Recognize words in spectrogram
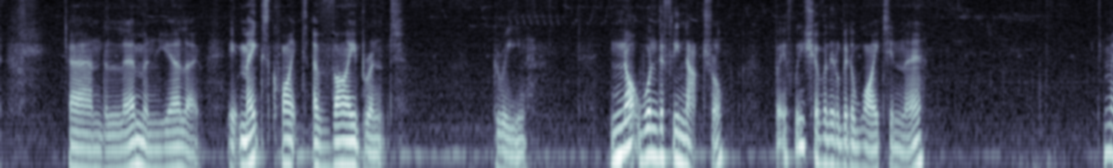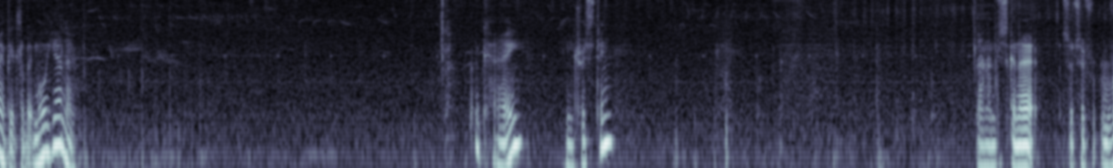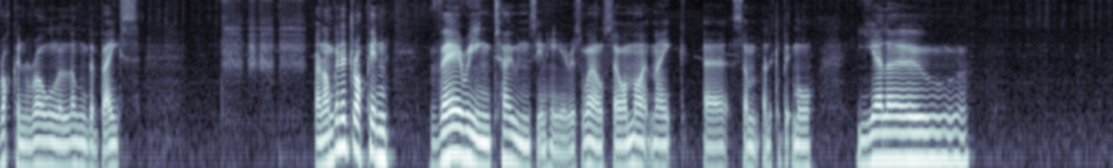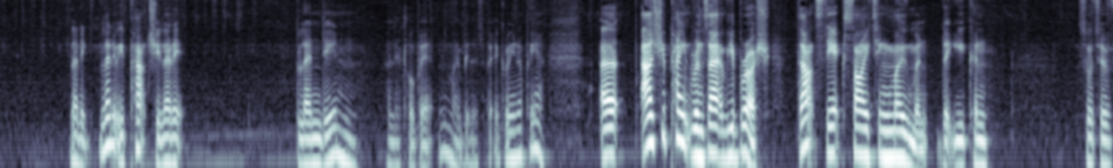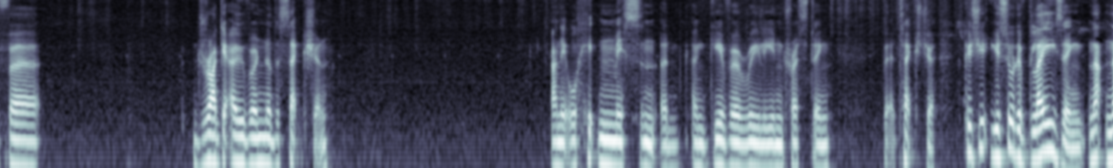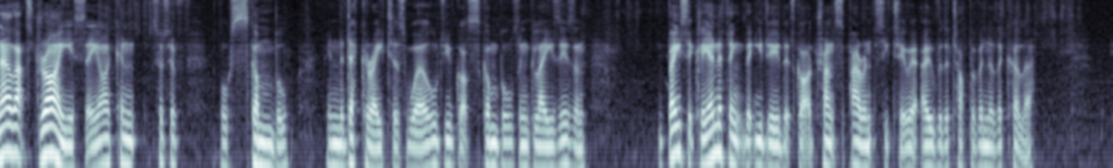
and lemon yellow. It makes quite a vibrant green. Not wonderfully natural, but if we shove a little bit of white in there, maybe a little bit more yellow. Okay. Interesting. And I'm just going to sort of rock and roll along the base. And I'm going to drop in varying tones in here as well. So I might make uh, some a little bit more yellow. Let it let it be patchy. Let it blend in a little bit. Maybe there's a bit of green up here. Uh, as your paint runs out of your brush, that's the exciting moment that you can sort of uh, drag it over another section. And it will hit and miss and, and, and give a really interesting bit of texture. Because you, you're sort of glazing. Now that's dry you see I can sort of or scumble. In the decorators world you've got scumbles and glazes and basically anything that you do that's got a transparency to it over the top of another colour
